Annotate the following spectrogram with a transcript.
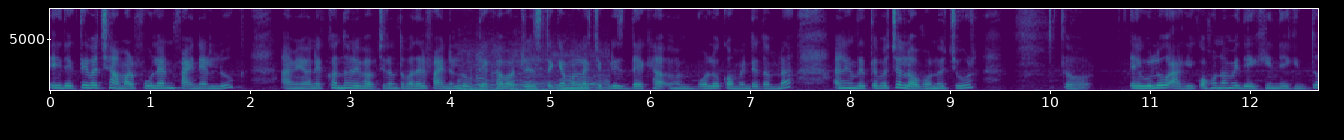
এই দেখতে পাচ্ছি আমার ফুল অ্যান্ড ফাইনাল লুক আমি অনেকক্ষণ ধরে ভাবছিলাম তোমাদের ফাইনাল লুক দেখাবার ড্রেসটা কেমন লাগছে প্লিজ দেখা বলো কমেন্টে তোমরা। আর এখানে দেখতে পাচ্ছ লবণ চূড় তো এগুলো আগে কখনো আমি দেখিনি কিন্তু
